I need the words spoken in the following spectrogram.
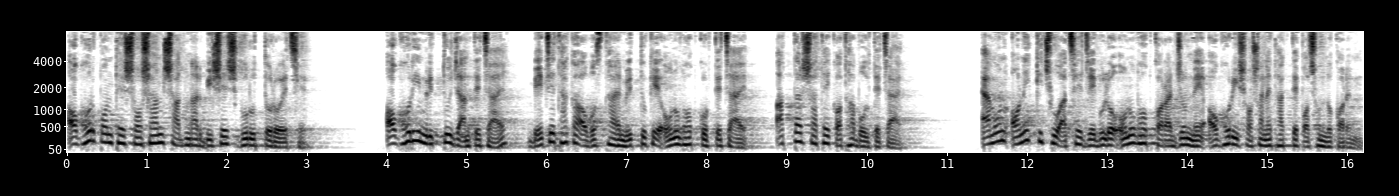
অঘোরপন্থে শ্মশান সাধনার বিশেষ গুরুত্ব রয়েছে। অঘরী মৃত্যু জানতে চায়, বেঁচে থাকা অবস্থায় মৃত্যুকে অনুভব করতে চায়, আত্মার সাথে কথা বলতে চায়। এমন অনেক কিছু আছে যেগুলো অনুভব করার জন্যে অঘরী শ্মশানে থাকতে পছন্দ করেন।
